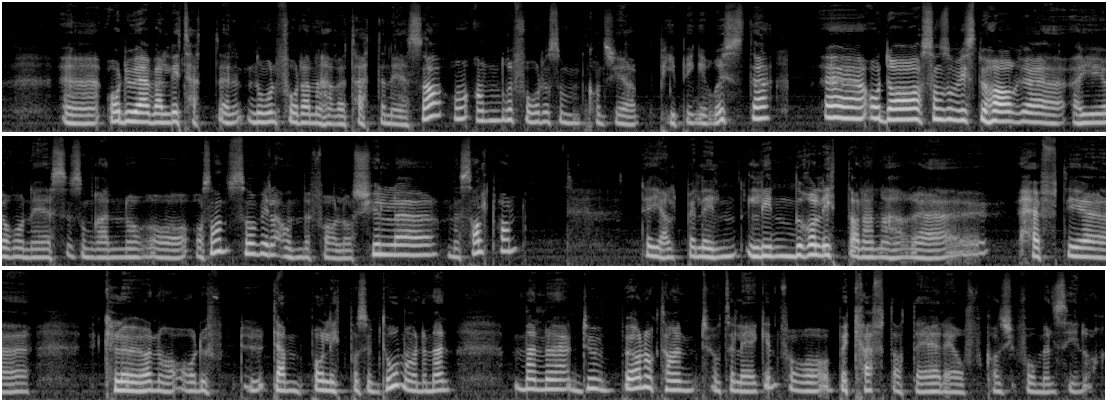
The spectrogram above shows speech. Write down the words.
Eh, og du er veldig tett. Noen får denne her tette nesa, og andre får det som kanskje piping i brystet. Eh, og da, sånn som hvis du har eh, øyer og nese som renner og, og, sånn, så vil jeg anbefale å skylle med saltvann. Det hjelper, lindrer litt av denne her eh, heftige kløen, og, og du, du, demper litt på symptomene. Men, men eh, du bør nok ta en tur til legen for å bekrefte at det er det, og kanskje få medisiner.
